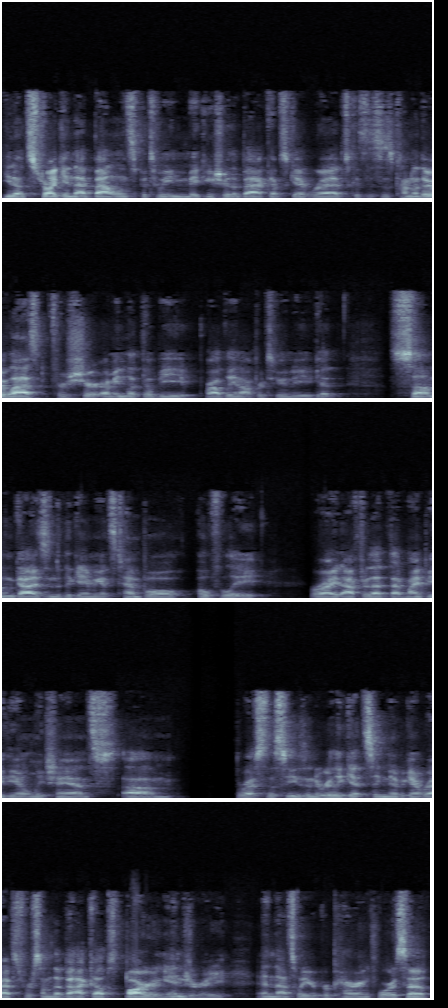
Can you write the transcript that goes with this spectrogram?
you know striking that balance between making sure the backups get reps because this is kind of their last for sure. I mean, look, there'll be probably an opportunity to get some guys into the game against Temple. Hopefully, right after that, that might be the only chance. Um, the rest of the season to really get significant reps for some of the backups, barring injury and that's what you're preparing for. So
